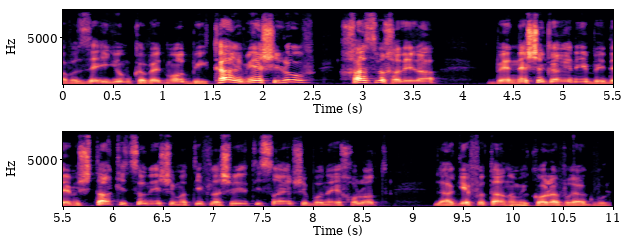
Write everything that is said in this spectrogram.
אבל זה איום כבד מאוד, בעיקר אם יהיה שילוב, חס וחלילה, בין נשק גרעיני בידי משטר קיצוני שמטיף להשמיד את ישראל, שבונה יכולות לאגף אותנו מכל עברי הגבול.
